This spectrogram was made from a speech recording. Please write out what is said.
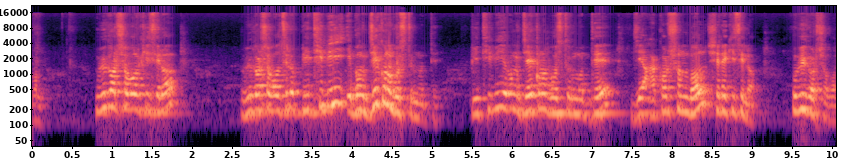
বল। অভিকর্ষ বল কি ছিল? অভিকর্ষ বল ছিল পৃথিবী এবং যে কোনো বস্তুর মধ্যে। পৃথিবী এবং যে কোনো বস্তুর মধ্যে যে আকর্ষণ বল সেটা কি ছিল? অভিকর্ষ বল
